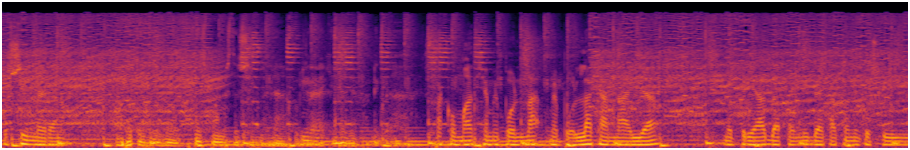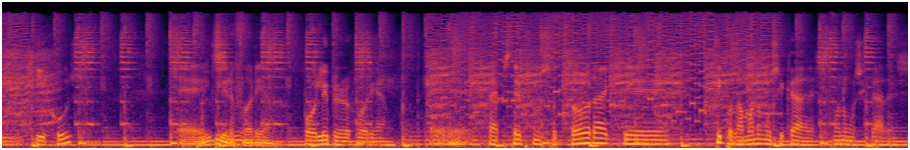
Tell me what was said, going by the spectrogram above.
το σήμερα, Από το βέβαια, χθες πάμε στο σήμερα. που Ναι. λέμε και ραδιοφωνικά. στα κομμάτια με πολλά, με πολλά κανάλια, με 30, 50, 120 ήχους. Πολύ Έτσι, πληροφορία. Πολύ πληροφορία. Ε, θα επιστρέψουμε στο τώρα και τίποτα, μόνο μουσικάρες, μόνο μουσικάρες.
